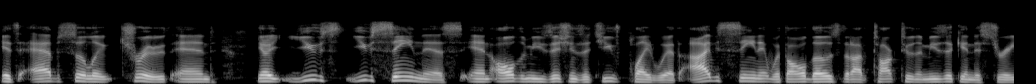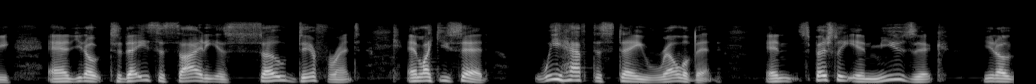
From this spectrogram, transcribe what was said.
it's absolute truth. And, you know, you've, you've seen this in all the musicians that you've played with. I've seen it with all those that I've talked to in the music industry. And, you know, today's society is so different. And like you said, we have to stay relevant. And especially in music, you know,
